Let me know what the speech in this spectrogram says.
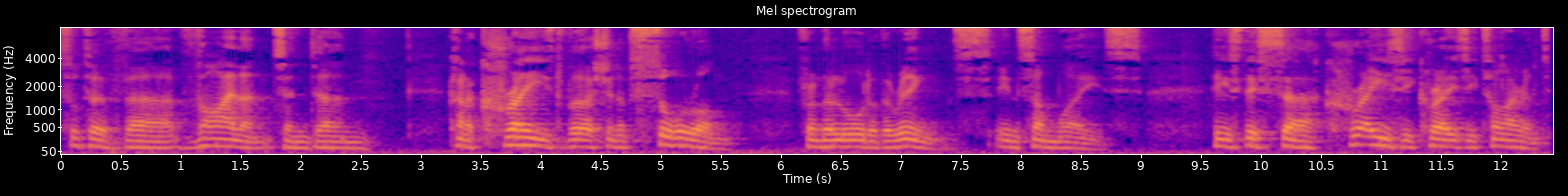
sort of uh, violent and um, kind of crazed version of Sauron from The Lord of the Rings in some ways. He's this uh, crazy, crazy tyrant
